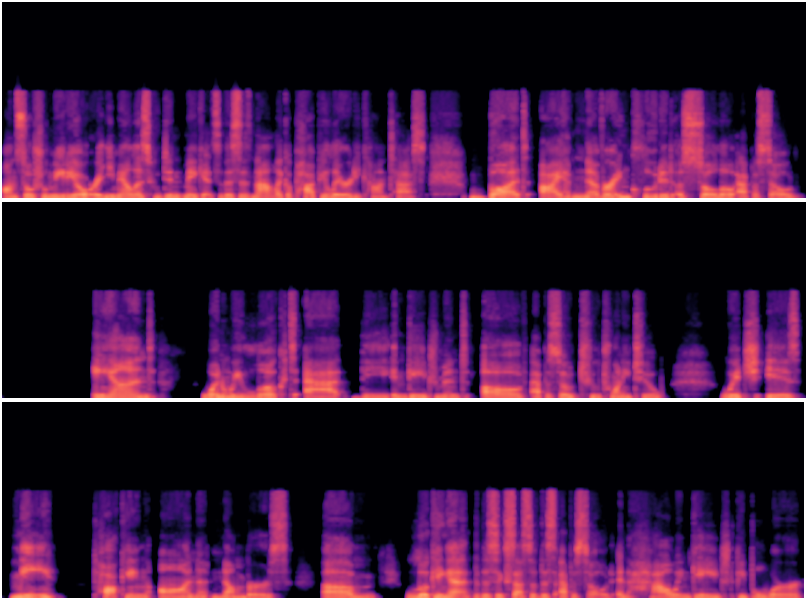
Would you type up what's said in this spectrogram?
on social media or email lists who didn't make it. So, this is not like a popularity contest, but I have never included a solo episode. And when we looked at the engagement of episode 222, which is me talking on numbers um, looking at the success of this episode and how engaged people were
